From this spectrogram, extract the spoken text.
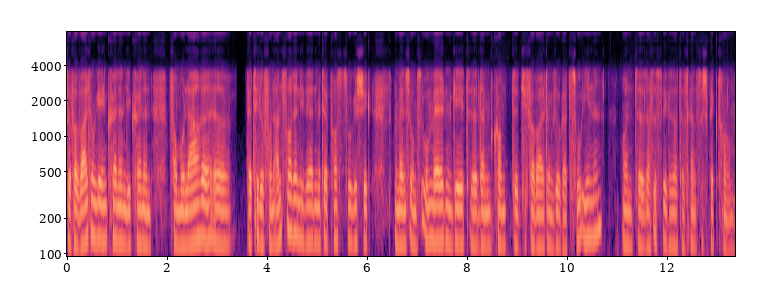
zur Verwaltung gehen können, die können Formulare äh, per Telefon anfordern, die werden mit der Post zugeschickt. Und wenn es ums Ummelden geht, äh, dann kommt äh, die Verwaltung sogar zu Ihnen. Und äh, das ist, wie gesagt, das ganze Spektrum.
